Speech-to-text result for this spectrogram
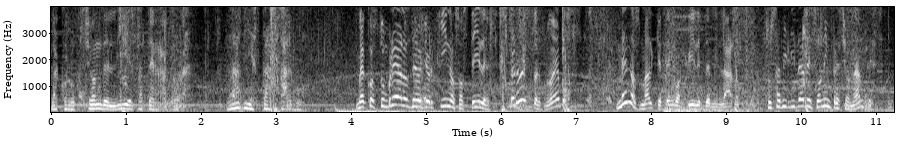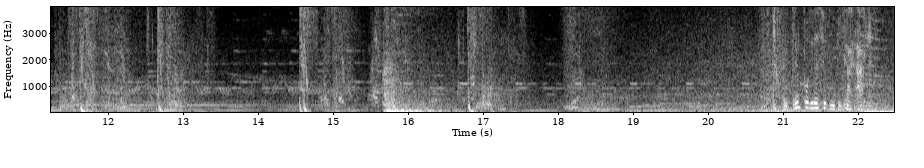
La corrupción del Lee es aterradora. Nadie está a salvo. Me acostumbré a los neoyorquinos hostiles, pero esto es nuevo. Menos mal que tengo a Philip de mi lado. Sus habilidades son impresionantes. El tren podría significar Harlem.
